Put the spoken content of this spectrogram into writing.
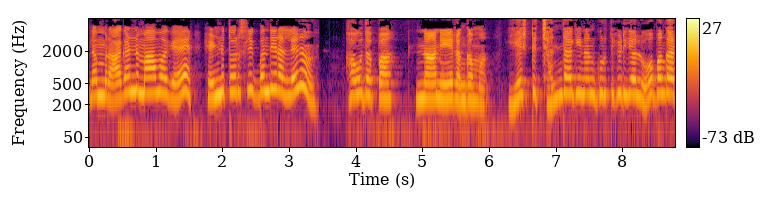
ನಮ್ಮ ರಾಗಣ್ಣ ಮಾಮಗೆ ಹೆಣ್ಣು ತೋರಿಸ್ಲಿಕ್ ಬಂದಿರಲ್ಲೇನು? ಹೌದಪ್ಪ ನಾನೇ ರಂಗಮ್ಮ. ಎಷ್ಟು ಚಂದಾಗಿ ನನ್ನ ಗುರುತು ಹಿಡಿಯಲೋ ಬಂಗಾರ.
